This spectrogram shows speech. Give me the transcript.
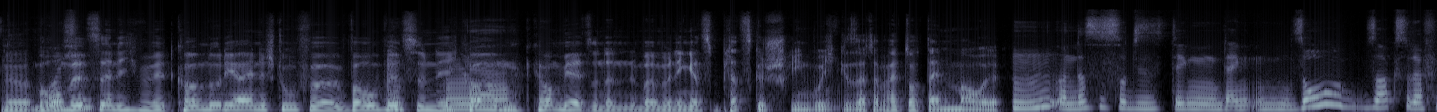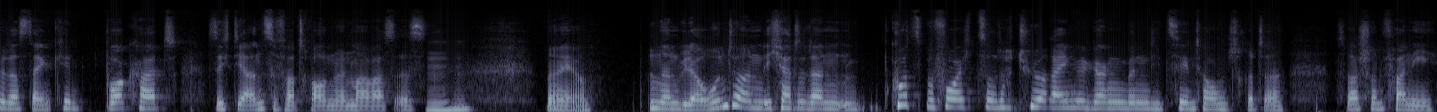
Ja, warum ich- willst du nicht mit? Komm, nur die eine Stufe. Warum willst du nicht? Komm, komm jetzt. Und dann immer über den ganzen Platz geschrien, wo ich gesagt habe, halt doch dein Maul. Mhm, Und das ist so dieses Ding, denken. So sorgst du dafür, dass dein Kind Bock hat, sich dir anzuvertrauen, wenn mal was ist. Naja. Und dann wieder runter und ich hatte dann, kurz bevor ich zur Tür reingegangen bin, die 10.000 Schritte. Das war schon funny.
